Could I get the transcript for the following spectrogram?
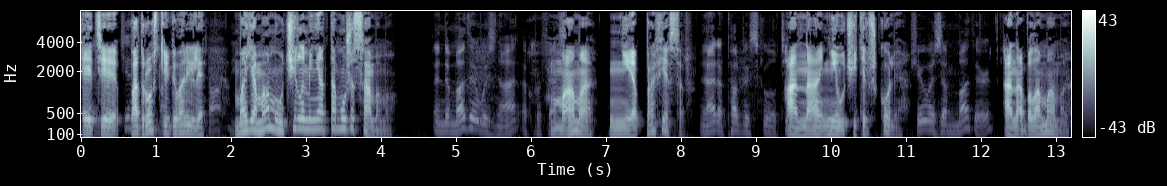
эти подростки говорили, «Моя мама учила меня тому же самому». Мама не профессор. Она не учитель в школе. Она была мама,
